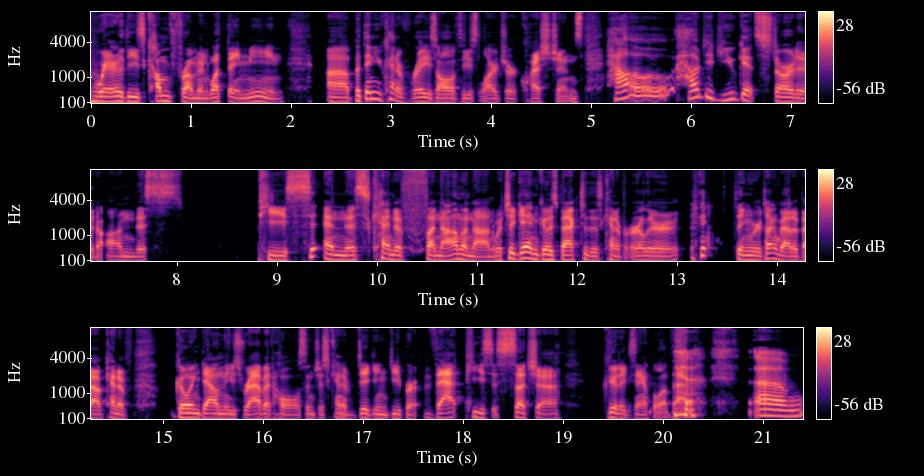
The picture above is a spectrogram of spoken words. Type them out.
where these come from and what they mean. Uh, but then you kind of raise all of these larger questions. How how did you get started on this piece and this kind of phenomenon, which again goes back to this kind of earlier thing we were talking about about kind of going down these rabbit holes and just kind of digging deeper. That piece is such a good example of that. um,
